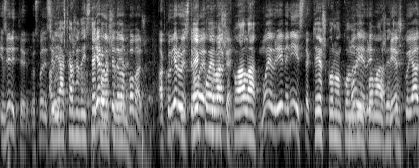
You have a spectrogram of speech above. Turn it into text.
Izvinite, gospodine Simović. Ali ja kažem da isteklo vaše vrijeme. Vjerujte da vam pomažem. Ako vjerujete, ovo je pomaganje. vaše, hvala. Moje vrijeme nije isteklo. Teško onom kome vi pomažete. Teško, ja,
